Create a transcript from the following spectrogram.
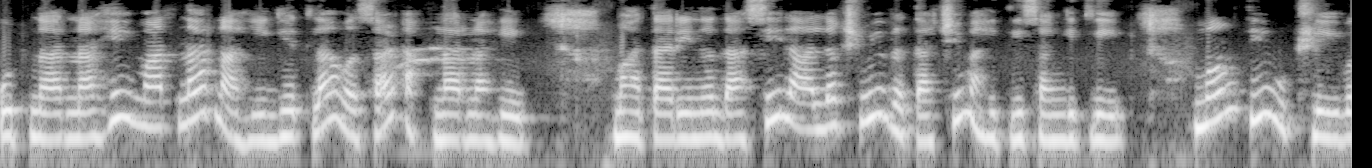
उठणार नाही मातणार नाही घेतला वसा टाकणार नाही. म्हातारीनं दासीला लक्ष्मी व्रताची माहिती सांगितली. मग ती उठली व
